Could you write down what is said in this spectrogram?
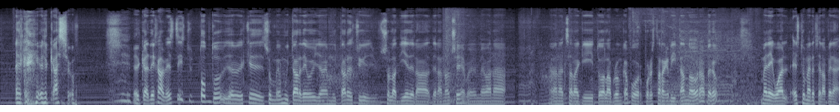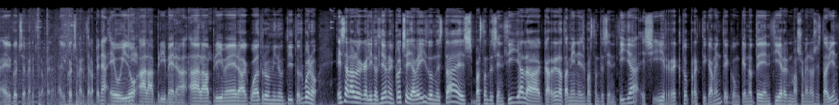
El, el caso El que deja, estoy tonto, es que son muy tarde hoy, ya es muy tarde, estoy, son las 10 de la, de la noche, me van a me van a echar aquí toda la bronca por, por estar gritando ahora, pero me da igual, esto merece la pena El coche merece la pena, el coche merece la pena. He oído a la primera, a la primera Cuatro minutitos, bueno, esa es la localización El coche ya veis dónde está, es bastante sencilla La carrera también es bastante sencilla Es ir recto prácticamente Con que no te encierren más o menos está bien.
